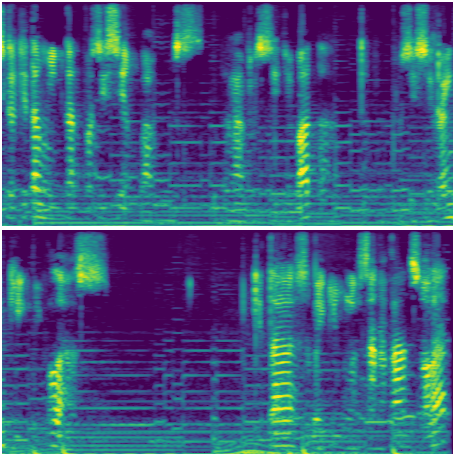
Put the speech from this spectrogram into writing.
jika kita menginginkan posisi yang bagus dalam posisi jabatan posisi ranking di kelas. Kita sebaiknya melaksanakan sholat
